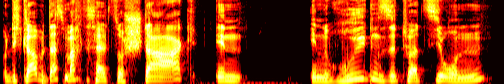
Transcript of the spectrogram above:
und ich glaube, das macht es halt so stark in, in ruhigen Situationen,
